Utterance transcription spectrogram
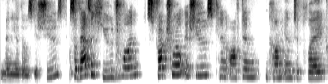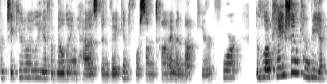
many of those issues. So that's a huge one. Structural issues can often come into play particularly if a building has been vacant for some time and not cared for. Location can be a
